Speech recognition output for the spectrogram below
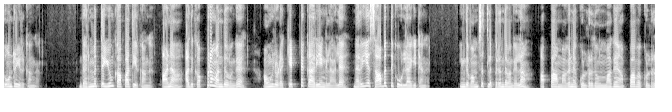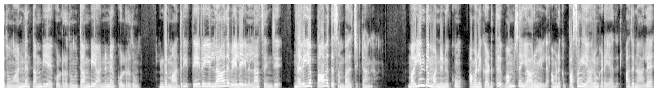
தோன்றியிருக்காங்க. தர்மத்தையும் காப்பாற்றியிருக்காங்க ஆனால் அதுக்கப்புறம் வந்தவங்க அவங்களோட கெட்ட காரியங்களால நிறைய சாபத்துக்கு உள்ளாகிட்டாங்க. இந்த வம்சத்தில் பிறந்தவங்கெல்லாம் அப்பா மகனை கொல்றதும் மகன் அப்பாவை கொல்றதும் அண்ணன் தம்பியை கொள்றதும் தம்பி அண்ணனை கொள்றதும் இந்த மாதிரி தேவையில்லாத வேலைகளெல்லாம் செஞ்சு நிறைய பாவத்தை சம்பாதிச்சுக்கிட்டாங்க. மகிந்த மன்னனுக்கும் அவனுக்கு அடுத்து வம்சம் யாரும் இல்லை. அவனுக்கு பசங்க யாரும் கிடையாது. அதனால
